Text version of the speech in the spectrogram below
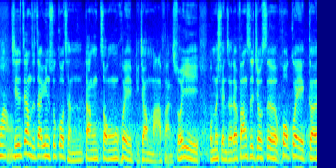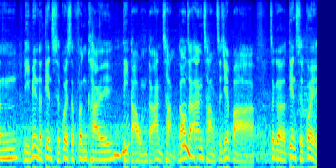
哇！其实这样子在运输过程当中会比较麻烦，所以我们选择的方式就是货柜跟里面的电池柜是分开抵达我们的暗场，然后在暗场直接把这个电池柜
